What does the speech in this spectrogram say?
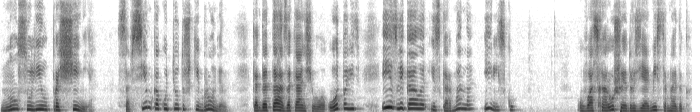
но сулил прощение, совсем как у тетушки Бронвин, когда та заканчивала отповедь и извлекала из кармана ириску. «У вас хорошие друзья, мистер Медок.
